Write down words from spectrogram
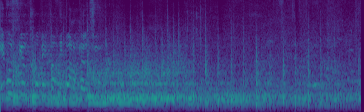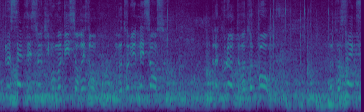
Et vos yeux crevés par des balles en caoutchouc. que celles et ceux qui vous maudissent en raison de votre lieu de naissance, de la couleur de votre peau, votre sexe,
